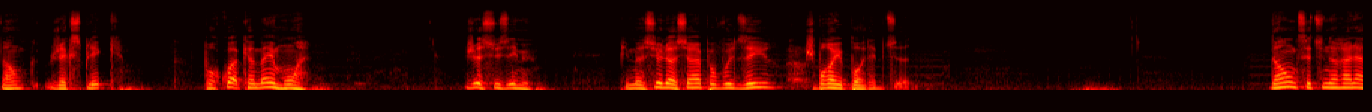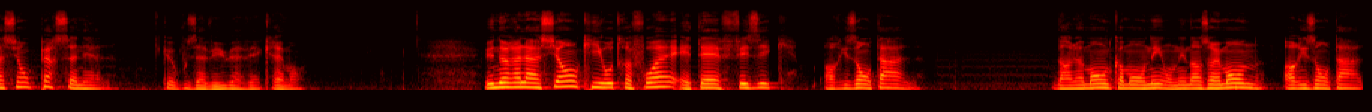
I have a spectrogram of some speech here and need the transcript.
Donc, j'explique pourquoi que même moi, je suis ému. Puis M. le Sieur peut vous le dire, je ne broye pas d'habitude. Donc, c'est une relation personnelle que vous avez eue avec Raymond. Une relation qui autrefois était physique, horizontale. Dans le monde comme on est, on est dans un monde horizontal.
